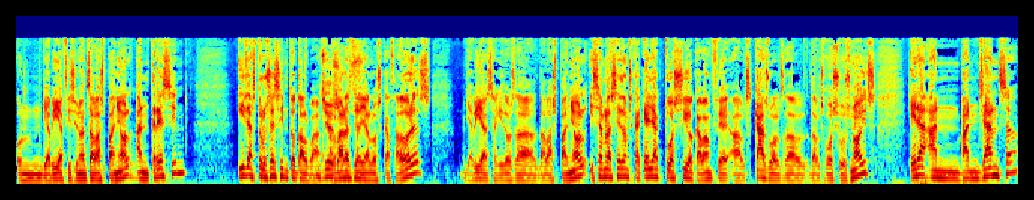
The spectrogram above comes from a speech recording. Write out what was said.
on hi havia aficionats a l'Espanyol, entressin i destrossessin tot el bar. Jesús. El bar es deia Los Cazadores, hi havia seguidors de, de l'Espanyol, i sembla ser doncs, que aquella actuació que van fer els casuals del, dels boixos nois era en venjança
